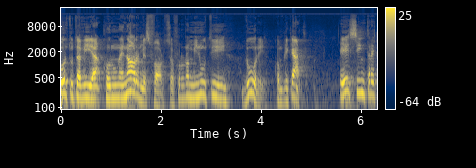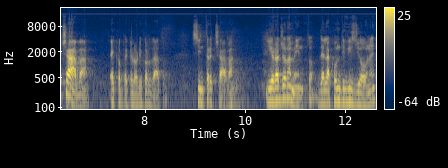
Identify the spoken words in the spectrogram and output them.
Pur tuttavia, con un enorme sforzo, furono minuti duri, complicati, e si intrecciava, ecco perché l'ho ricordato, si intrecciava il ragionamento della condivisione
